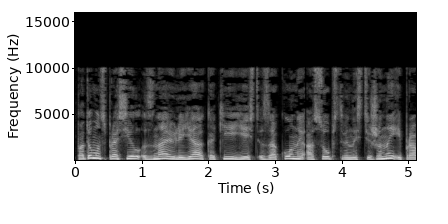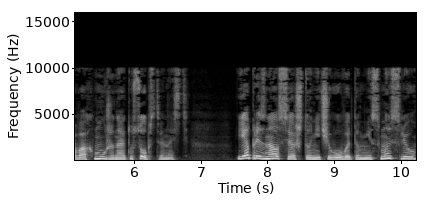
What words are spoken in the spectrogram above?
Потом он спросил, знаю ли я, какие есть законы о собственности жены и правах мужа на эту собственность. Я признался, что ничего в этом не смыслю,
